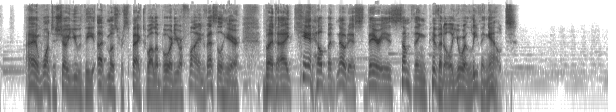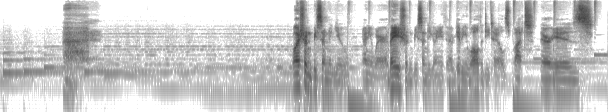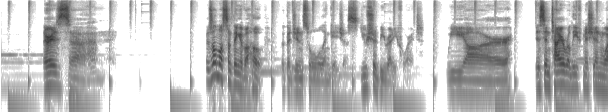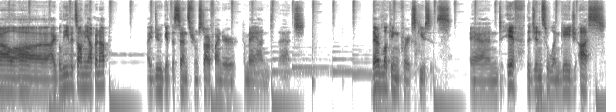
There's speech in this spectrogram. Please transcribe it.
I want to show you the utmost respect while aboard your fine vessel here, but I can't help but notice there is something pivotal you're leaving out. Well, I shouldn't be sending you anywhere. They shouldn't be sending you anything, giving you all the details. But there is, there is, um there's almost something of a hope that the Jinsul will engage us. You should be ready for it. We are this entire relief mission. While uh, I believe it's on the up and up, I do get the sense from Starfinder Command that they're looking for excuses. And if the Jinsul will engage us,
